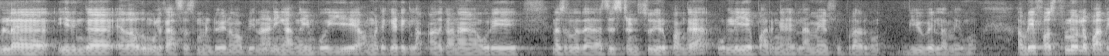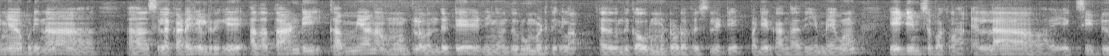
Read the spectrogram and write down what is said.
உள்ளே இதுங்க ஏதாவது உங்களுக்கு அசஸ்மெண்ட் வேணும் அப்படின்னா நீங்கள் அங்கேயும் போய் அவங்ககிட்ட கேட்டுக்கலாம். அதுக்கான ஒரு என்ன சொல்கிறது அசிஸ்டன்ஸும் இருப்பாங்க. உள்ளேயே பாருங்கள் எல்லாமே சூப்பராக இருக்கும். வியூ எல்லாமே அப்படியே ஃபஸ்ட் ஃப்ளோரில் பார்த்தீங்க அப்படின்னா சில கடைகள் இருக்குது அதை தாண்டி கம்மியான அமௌண்ட்டில் வந்துட்டு நீங்கள் வந்து ரூம் எடுத்துக்கலாம். அது வந்து கவர்மெண்ட்டோட ஃபெசிலிட்டேட் பண்ணியிருக்காங்க அதையுமேவும் ஏடிஎம்ஸை பார்க்கலாம். எல்லா எக்ஸிட்டு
